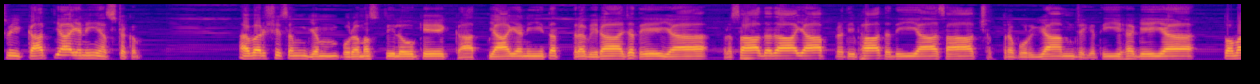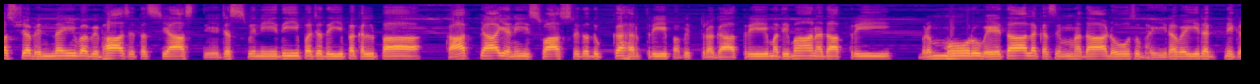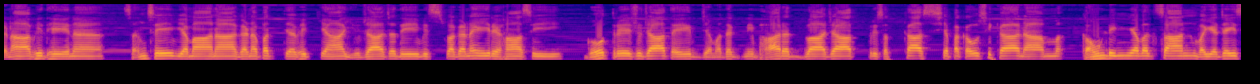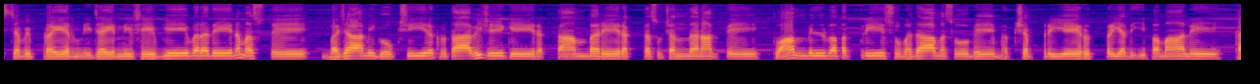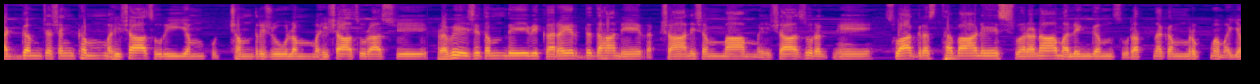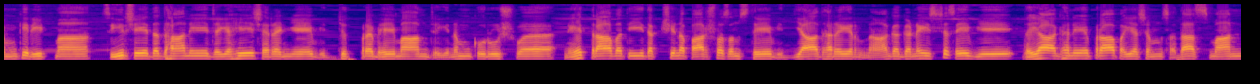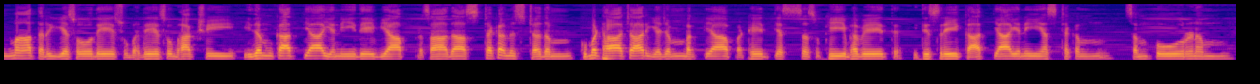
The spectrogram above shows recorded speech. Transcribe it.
श्रीकात्यायनी अष्टकम्। अवर्षिसंज्ञम् पुरमस्ति लोके कात्यायनी तत्र विराजते या। प्रसाददाया प्रतिभा तदीया सा छत्रपुर्याम् जयतीह गेया। त्वमस्य भिन्नैव विभासि तस्यास्तेजस्विनी दीपकल्पा कात्यायनी स्वाश्रितदुःखहर्त्री पवित्रगात्री मतिमानदात्री ब्रह्मोरुवेतालकसिंहदाढोऽसु भैरवैरग्निगणाभिधेन संसेव्यमाना गणपत्यभिज्ञा युजा च देवि स्वगणैर्हासि गोत्रेषु जातैर्जमदग्निभारद्वाजात्रिसत्कास्यपकौशिकानाम् कौण्डिन्यवत्सान्वयजैश्च विप्रैर्निजैर्निषेव्ये वरदे नमस्ते भजामि गोक्षीरकृताभिषेके रक्ताम्बरे रक्तसुचन्दनाक्ते त्वाम् बिल्वपत्री शुभदामशोभे भक्षप्रिये हृत्प्रियदीपमाले खड्गम् च शङ्खम् महिषासुरीयम् पुच्छम् त्रिशूलम् महिषासुरास्ये प्रवेशितम् देवि करैर्दधाने रक्षानिशम् माम् महिषासुरघ्ने स्वाग्रस्थबाणेश्वरनामलिङ्गम् सुरत्नकम् रुक्ममयम् किरीट्मा शीर्षे दधाने जय हे शरण्ये विद्युत्प्रभे माम् जयिनम् कुरुष्व। नेत्रावती दक्षिणपार्श्वसंस्थे विद्याधरैर्नागगणैश्च सेव्ये। दयाघने प्रापयशम् सदास्मान्मातर्यशोदे शुभदे शुभाक्षी इदम् कात्यायनी देव्या प्रसादाष्टकमिष्टदम् कुमठाचार्यजम् भक्त्या पठेद्यः स सुखी भवेत्। इति श्रीकात्यायनी अष्टकम्। सम्पूर्णम्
